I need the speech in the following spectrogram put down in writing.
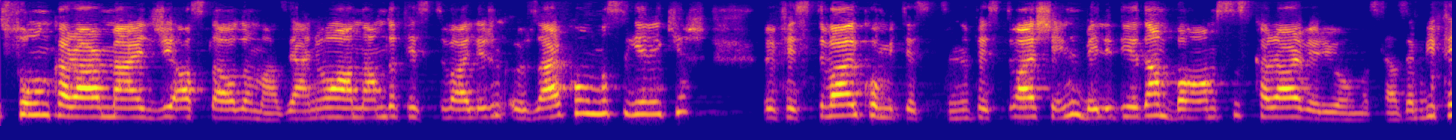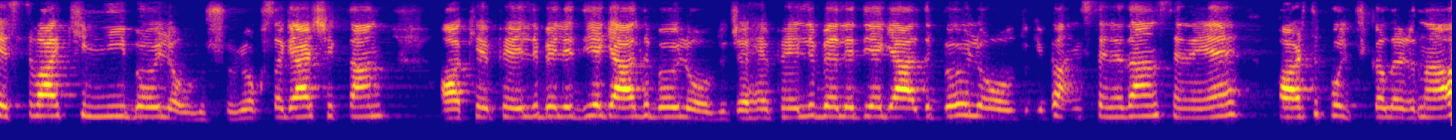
son karar merci asla olamaz. Yani o anlamda festivallerin özel olması gerekir ve festival komitesinin, festival şeyinin belediyeden bağımsız karar veriyor olması lazım. Yani bir festival kimliği böyle oluşur. Yoksa gerçekten AKP'li belediye geldi böyle oldu, CHP'li belediye geldi böyle oldu gibi hani seneden seneye parti politikalarına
